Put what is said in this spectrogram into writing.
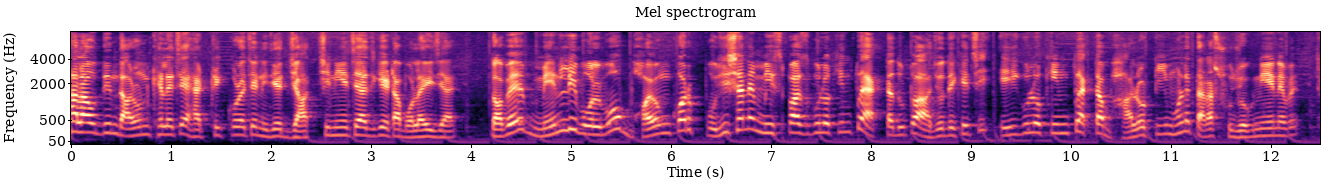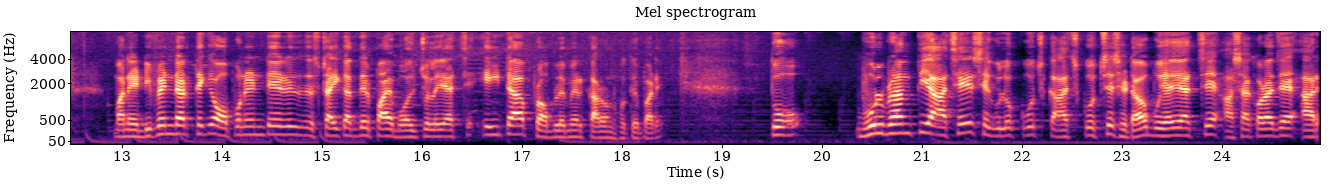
সালাউদ্দিন দারুণ খেলেছে হ্যাটট্রিক করেছে, নিজের যাচ্ছি নিয়েছে আজকে, এটা বলাই যায়। তবে মেনলি বলব, ভয়ঙ্কর পজিশনে মিস পাসগুলো কিন্তু একটা দুটো আজও দেখেছি। এইগুলো কিন্তু একটা ভালো টিম হলে তারা সুযোগ নিয়ে নেবে। মানে ডিফেন্ডার থেকে অপোনেন্টের স্ট্রাইকারদের পায়ে বল চলে যাচ্ছে, এইটা প্রবলেমের কারণ হতে পারে। তো ভুলভ্রান্তি আছে, সেগুলো কোচ কাজ করছে, সেটাও বোঝা যাচ্ছে। আশা করা যায় আর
